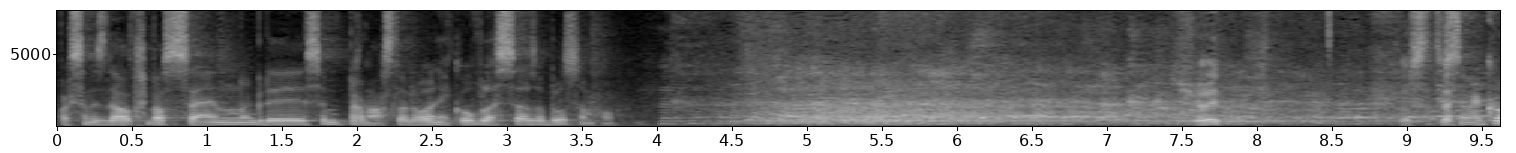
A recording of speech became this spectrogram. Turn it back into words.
pak se mi zdál třeba sen, kdy jsem pronásledoval někoho v lese a zabil jsem ho. Čili to To jste, jsem jako,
